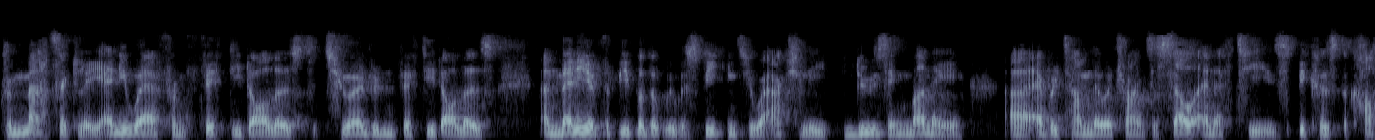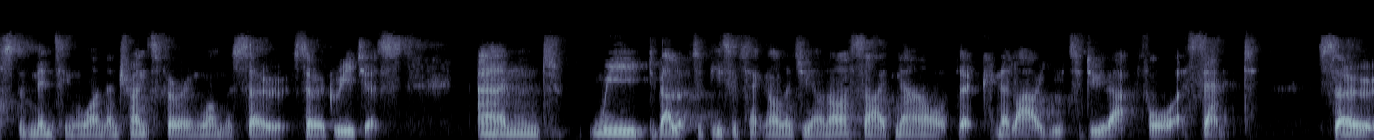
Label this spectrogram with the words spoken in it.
dramatically, anywhere from $50 to $250. And many of the people that we were speaking to were actually losing money uh, every time they were trying to sell NFTs because the cost of minting one and transferring one was so, so egregious. And we developed a piece of technology on our side now that can allow you to do that for a cent. So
